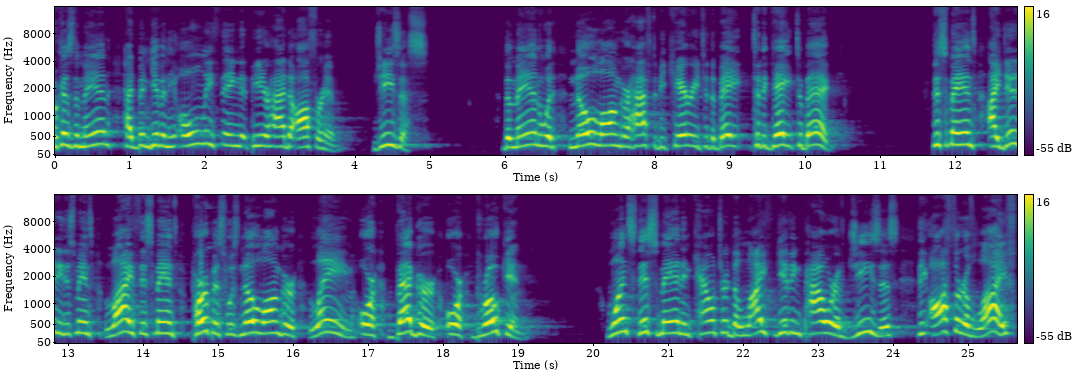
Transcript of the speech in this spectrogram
Because the man had been given the only thing that Peter had to offer him Jesus. The man would no longer have to be carried to the, to the gate to beg. This man's identity, this man's life, this man's purpose was no longer lame or beggar or broken. Once this man encountered the life giving power of Jesus, the author of life,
